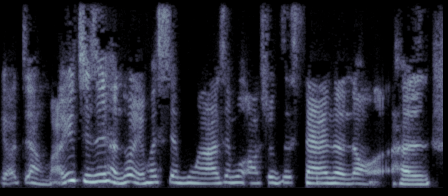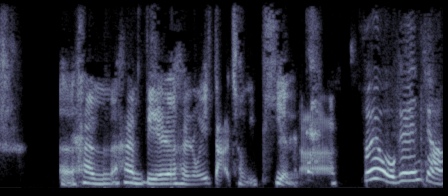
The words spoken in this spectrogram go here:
不要这样嘛，因为其实很多人会羡慕啊，羡慕啊，数字三的那种很。呃和和别人很容易打成一片啊。所以我跟你讲，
